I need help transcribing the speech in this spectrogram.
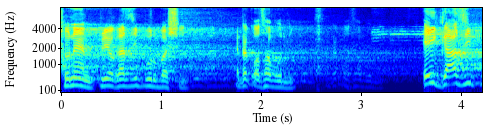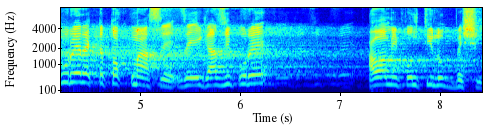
শোনেন, প্রিয় গাজীপুরবাসী, একটা কথা বলি। এই গাজীপুরের একটা তকমা আছে যে এই গাজীপুরে আওয়ামী পন্থী লোক বেশি।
